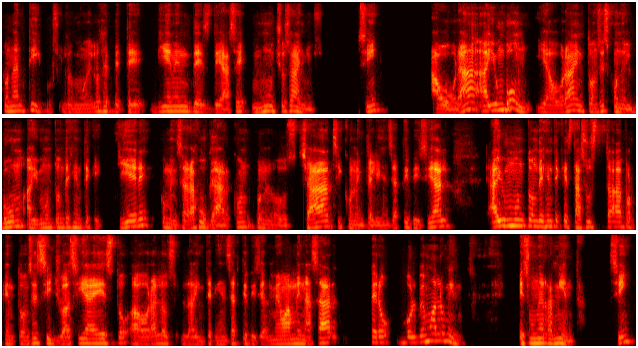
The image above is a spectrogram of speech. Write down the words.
son antiguos. Los modelos GPT vienen desde hace muchos años, ¿sí? Ahora hay un boom y ahora entonces con el boom hay un montón de gente que quiere comenzar a jugar con, con los chats y con la inteligencia artificial. Hay un montón de gente que está asustada porque entonces si yo hacía esto, ahora los, la inteligencia artificial me va a amenazar. pero volvemos a lo mismo. Es una herramienta, ¿sí?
